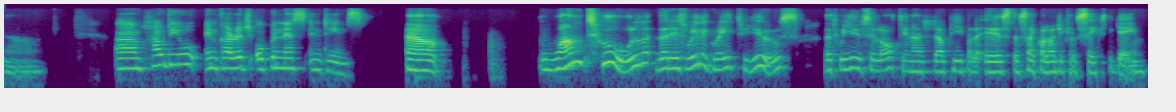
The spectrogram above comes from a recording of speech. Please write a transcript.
Uh, um, how do you encourage openness in teams? Uh, one tool that is really great to use that we use a lot in agile people is the psychological safety game.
